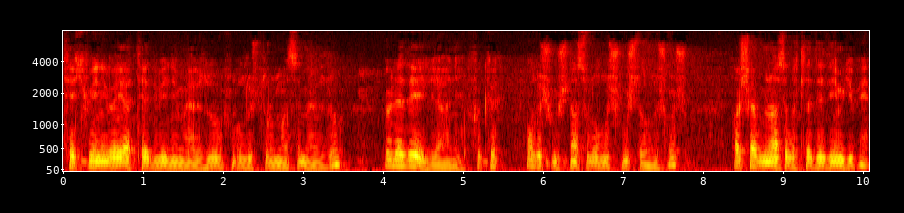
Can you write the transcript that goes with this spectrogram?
tekvini veya tedvini mevzu, oluşturulması mevzu öyle değil yani. Fıkıh oluşmuş, nasıl oluşmuş da oluşmuş. Başka bir münasebetle dediğim gibi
